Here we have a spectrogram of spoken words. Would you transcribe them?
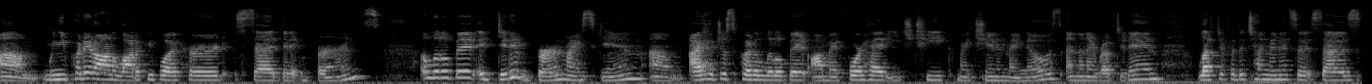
Um, when you put it on, a lot of people I've heard said that it burns a little bit. It didn't burn my skin. Um, I had just put a little bit on my forehead, each cheek, my chin, and my nose, and then I rubbed it in, left it for the 10 minutes that it says.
